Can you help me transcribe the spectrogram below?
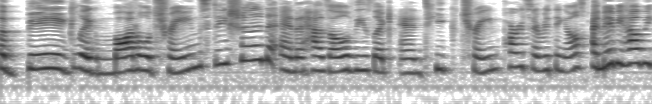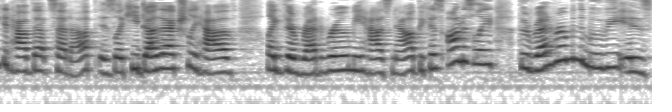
a big like model train station and it has all of these like antique train parts and everything else. And maybe how we could have that set up is like he does actually have like the red room he has now because honestly, the red room in the movie is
